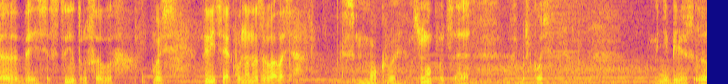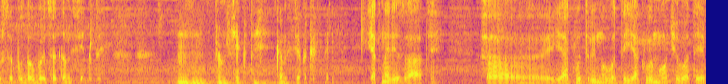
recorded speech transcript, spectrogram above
е, десь з цитрусових. Ось дивіться, як воно називалося. Смокви. Смокви це абрикос. Мені більше за все подобаються конфекти. Угу. Конфекти. конфекти. Як нарізати, е, як витримувати, як вимочувати. Як...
